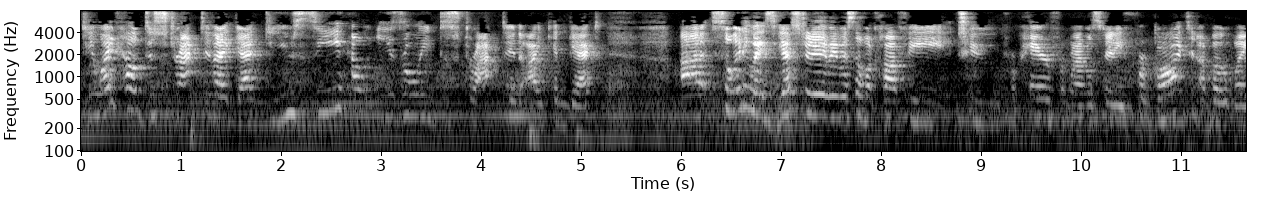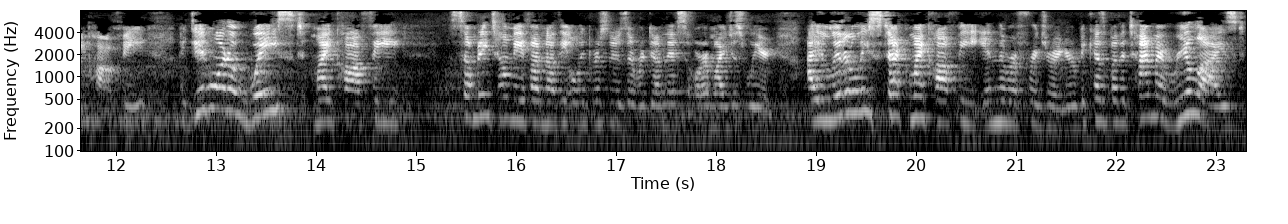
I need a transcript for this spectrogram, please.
do you like how distracted I get? Do you see how easily distracted I can get? Uh, so, anyways, yesterday I made myself a coffee to prepare for Bible study. Forgot about my coffee. I didn't want to waste my coffee Somebody tell me if I'm not the only person who's ever done this or am I just weird? I literally stuck my coffee in the refrigerator because by the time I realized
